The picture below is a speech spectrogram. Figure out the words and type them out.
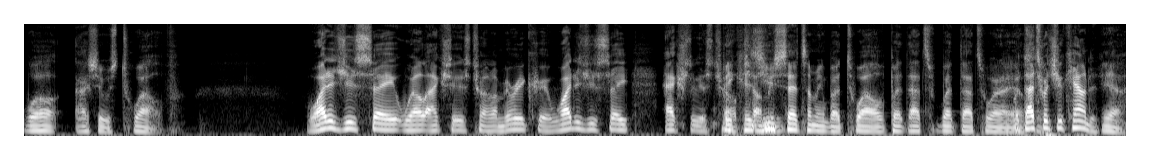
Well, actually, it was 12. Why did you say, well, actually, it was 12? I'm very curious. Why did you say, actually, it was 12? Because Tell you me. said something about 12, but that's what that's what I But that's what you counted. Yeah.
